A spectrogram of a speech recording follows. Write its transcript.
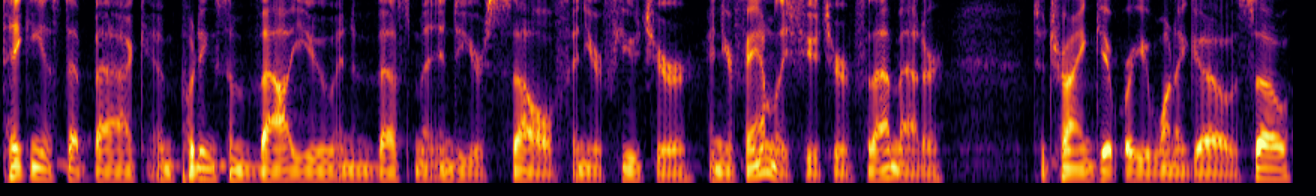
taking a step back and putting some value and investment into yourself and your future and your family's future for that matter to try and get where you want to go. So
